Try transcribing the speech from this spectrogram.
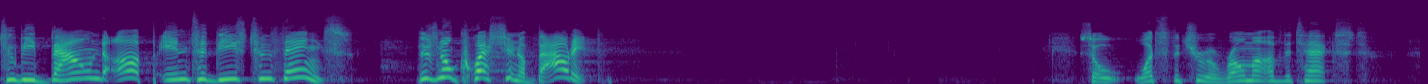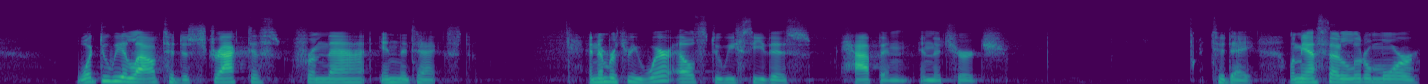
to be bound up into these two things. There's no question about it. So, what's the true aroma of the text? What do we allow to distract us from that in the text? And number three, where else do we see this happen in the church today? Let me ask that a little more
